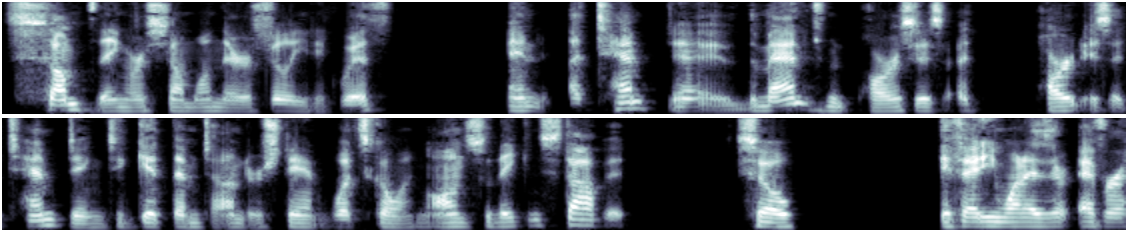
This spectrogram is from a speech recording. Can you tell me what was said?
something or someone they're affiliated with and attempt uh, the management part is a part is attempting to get them to understand what's going on so they can stop it. So if anyone has ever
